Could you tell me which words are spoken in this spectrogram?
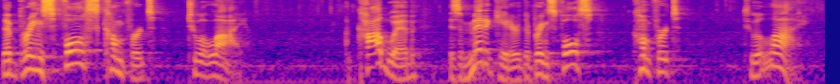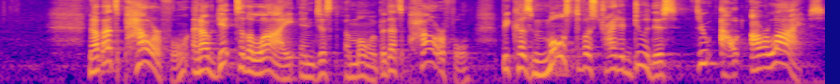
that brings false comfort to a lie. A cobweb is a medicator that brings false comfort to a lie. Now, that's powerful, and I'll get to the lie in just a moment, but that's powerful because most of us try to do this throughout our lives.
